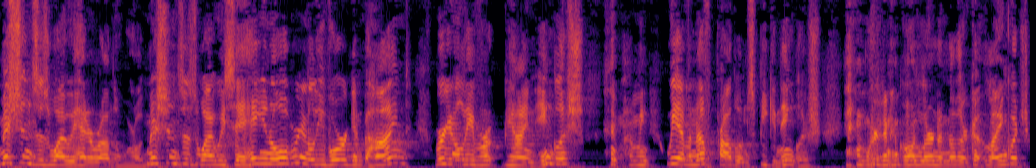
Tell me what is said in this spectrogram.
Missions is why we head around the world. Missions is why we say, hey, you know what? We're going to leave Oregon behind. We're going to leave behind English. I mean, we have enough problems speaking English, and we're going to go and learn another language.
